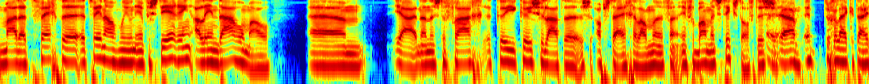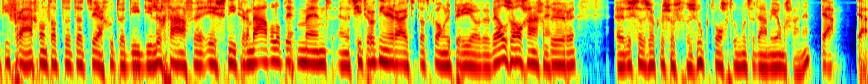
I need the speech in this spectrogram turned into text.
maar dat vergt 2,5 miljoen investering alleen daarom al... Um, ja, en dan is de vraag, kun je keuze laten opstijgen landen in verband met stikstof? Dus, ja. En, tegelijkertijd die vraag, want dat, dat, ja, goed, die, die luchthaven is niet rendabel op dit moment. En het ziet er ook niet naar uit dat dat de komende periode wel zal gaan gebeuren. Uh, dus dat is ook een soort verzoektocht. Hoe moeten we daarmee omgaan? Hè? Ja, ja.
